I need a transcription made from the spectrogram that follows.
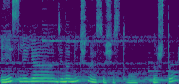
Если я динамичное существо, ну что ж,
